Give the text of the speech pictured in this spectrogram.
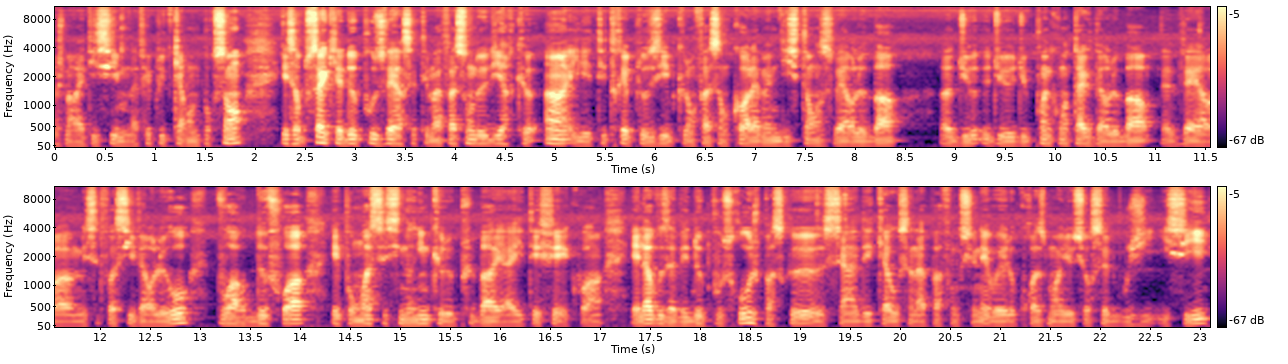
je m'arrête ici, mais on a fait plus de 40%. Et c'est pour ça qu'il y a deux pouces verts. C'était ma façon de dire que, un, il était très plausible que l'on fasse encore la même distance vers le bas, euh, du, point de contact vers le bas, vers, euh, mais cette fois-ci vers le haut, voire deux fois. Et pour moi, c'est synonyme que le plus bas a été fait. Quoi. Et là, vous avez deux pouces rouges parce que c'est un des cas où ça n'a pas fonctionné. Vous voyez, le croisement a lieu sur cette bougie ici.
